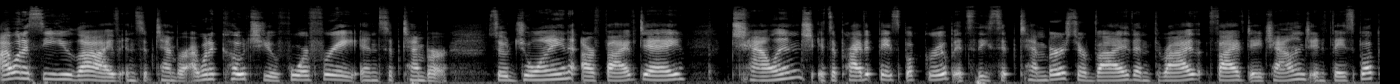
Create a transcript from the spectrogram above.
I want to see you live in September. I want to coach you for free in September. So join our five day challenge. It's a private Facebook group. It's the September Survive and Thrive five day challenge in Facebook.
